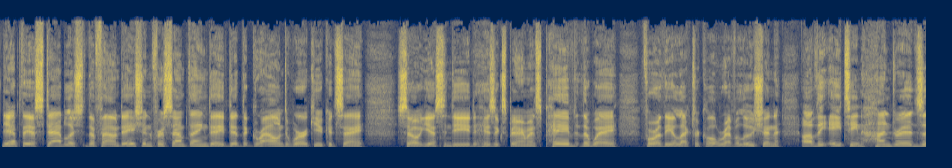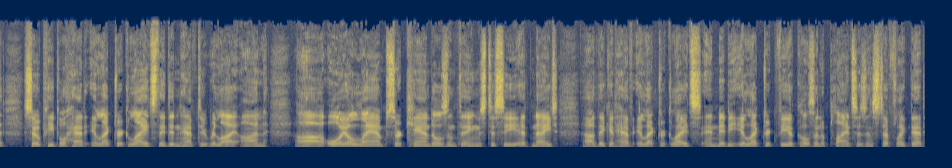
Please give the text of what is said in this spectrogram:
Yep, they established the foundation for something. They did the groundwork, you could say. So, yes, indeed, his experiments paved the way for the electrical revolution of the 1800s. So, people had electric lights. They didn't have to rely on uh, oil lamps or candles and things to see at night. Uh, they could have electric lights and maybe electric vehicles and appliances and stuff like that.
